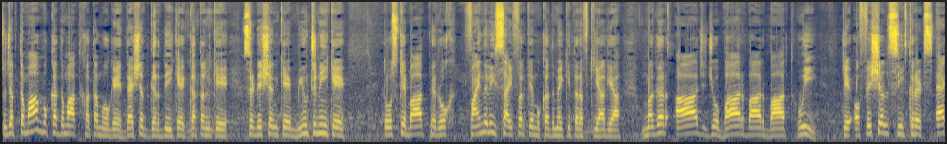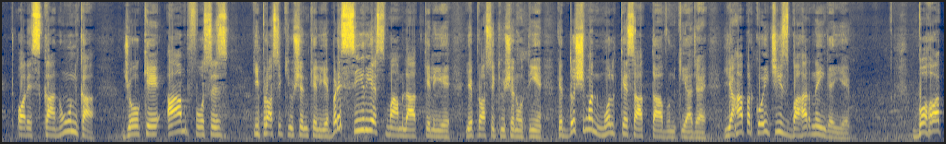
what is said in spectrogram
सो जब तमाम मुकदमात ख़त्म हो गए दहशत गर्दी के, कत्ल के सडिशन के म्यूटनी के तो उसके बाद फिर रुख फाइनली साइफर के मुकदमे की तरफ़ किया गया। मगर आज जो बार बार बात हुई कि ऑफिशियल सीक्रेट्स एक्ट और इस कानून का, जो कि आर्म्ड फोर्सेस की प्रोसिक्यूशन के लिए, बड़े सीरियस मामला के लिए ये प्रोसिक्यूशन होती हैं कि दुश्मन मुल्क के साथ ताउन किया जाए। यहाँ पर कोई चीज़ बाहर नहीं गई है। बहुत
